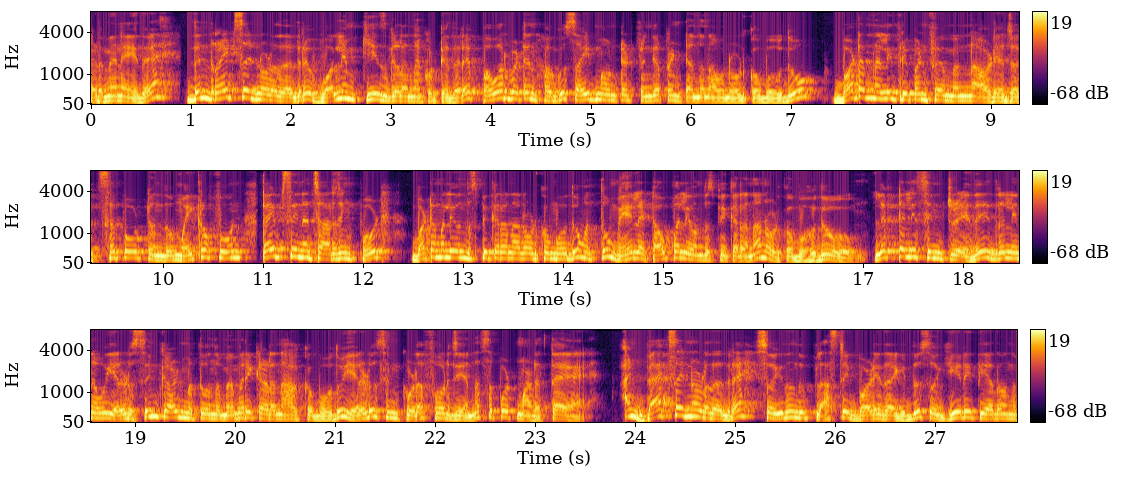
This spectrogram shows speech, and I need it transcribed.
ಕಡಿಮೆನೇ ಇದೆ. ದೆನ್ ರೈಟ್ ಸೈಡ್ ನೋಡೋದಾದ್ರೆ ವಾಲ್ಯೂಮ್ ಕೀಸ್ ಗಳನ್ನ ಕೊಟ್ಟಿದ್ದಾರೆ. ಪವರ್ ಬಟನ್ ಹಾಗೂ ಸೈಡ್ ಮೌಂಟೆಡ್ ಫಿಂಗರ್ ಪ್ರಿಂಟ್ ಅನ್ನ ನಾವು ನೋಡ್ಕೋಬಹುದು. ಬಾಟಮ್ನಲ್ಲಿ three point five M audio jack support ಒಂದು microphone type C charging port bottom ಅಲ್ಲಿ ಒಂದು ಸ್ಪೀಕರ್ ಅನ್ನ ನೋಡ್ಕೋಬಹುದು ಮತ್ತು ಮೇಲೆ ಟಾಪ್ ಅಲ್ಲಿ ಒಂದು ಸ್ಪೀಕರ್ ಅನ್ನ ನೋಡ್ಕೋಬಹುದು. ಲೆಫ್ಟ್ ಅಲ್ಲಿ ಸಿಮ್ ಟ್ರೇ ಇದೆ. ಇದರಲ್ಲಿ ನಾವು ಎರಡು ಸಿಮ್ ಕಾರ್ಡ್ ಮತ್ತು ಒಂದು ಮೆಮರಿ ಕಾರ್ಡ್ ಅನ್ನ ಹಾಕೋಬಹುದು ಎರಡು ಸಿಮ್ ಕೂಡ ಫೋರ್ ಜಿ ಅನ್ನ ಸಪೋರ್ಟ್ ಮಾಡುತ್ತೆ. ಅಂಡ್ ಬ್ಯಾಕ್ ಸೈಡ್ ನೋಡೋದಾದ್ರೆ ಸೊ ಇದೊಂದು ಪ್ಲಾಸ್ಟಿಕ್ ಬಾಡಿದಾಗಿದ್ದು ಸೊ ಈ ರೀತಿಯಾದ ಒಂದು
